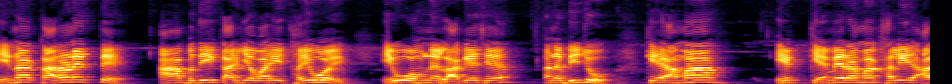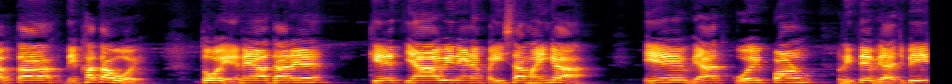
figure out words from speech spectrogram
એના કારણે જ તે આ બધી કાર્યવાહી થઈ હોય એવું અમને લાગે છે. અને બીજું કે આમાં એક કેમેરામાં ખાલી આવતા દેખાતા હોય તો એને આધારે કે ત્યાં આવીને એણે પૈસા માંગ્યા એ વ્યાજ કોઈ પણ રીતે વ્યાજબી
